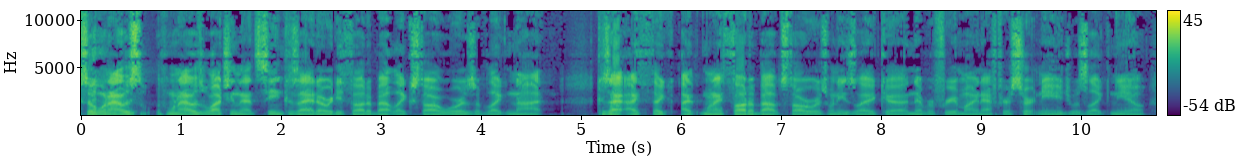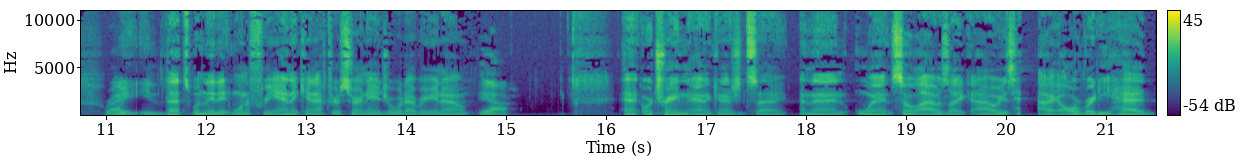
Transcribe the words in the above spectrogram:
so when I was when I was watching that scene because I had already thought about like Star Wars of like not because I, I think I, when I thought about Star Wars when he's like uh, never free of mind after a certain age was like Neo Right. we, that's when they didn't want to free Anakin after a certain age or whatever you know yeah, and, or train Anakin I should say and then when so I was like I always I already had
